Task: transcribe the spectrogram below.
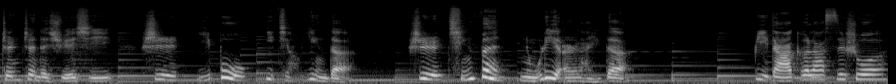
真正的学习是一步一脚印的，是勤奋努力而来的。毕达哥拉斯说：“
